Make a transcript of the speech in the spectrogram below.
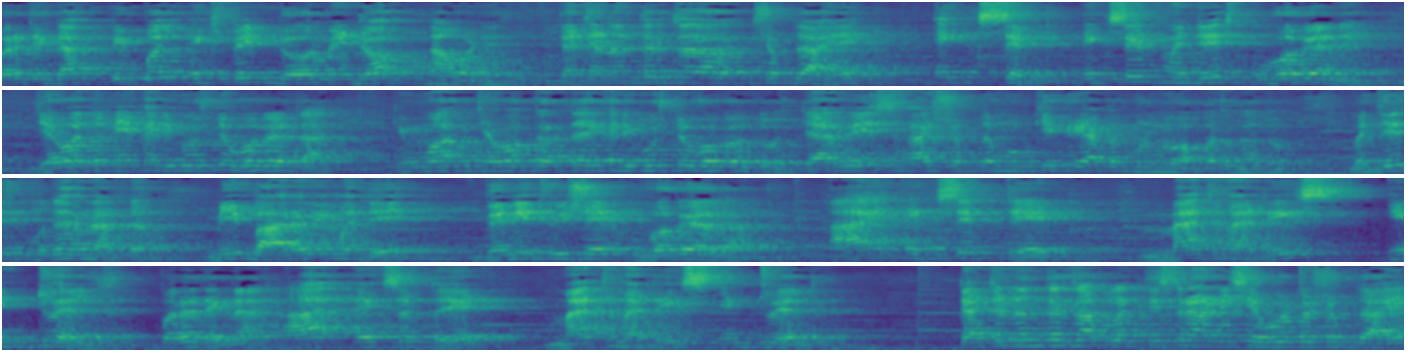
परत एकदा पीपल एक्सपेक्ट गव्हर्नमेंट जॉब नावडेल त्याच्यानंतरचा शब्द आहे एक्सेप्ट एक्सेप्ट म्हणजेच वगळणे. जेव्हा तुम्ही एखादी गोष्ट वगळता किंवा जेव्हा करता एखादी गोष्ट वगळतो त्यावेळेस हा शब्द मुख्य क्रियापद म्हणून वापरला जातो. म्हणजेच उदाहरणार्थ मी बारावी मध्ये गणित विषय वगळला. I excepted mathematics in twelfth परत एकदा I excepted mathematics in twelfth त्याच्यानंतरचा आपला तिसरा आणि शेवटचा शब्द आहे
